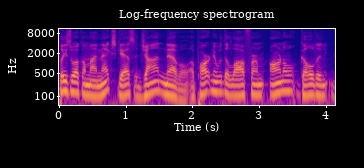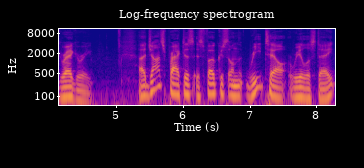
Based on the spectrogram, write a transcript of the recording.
Please welcome my next guest, John Neville, a partner with the law firm Arnall Golden Gregory. Uh, John's practice is focused on retail real estate.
